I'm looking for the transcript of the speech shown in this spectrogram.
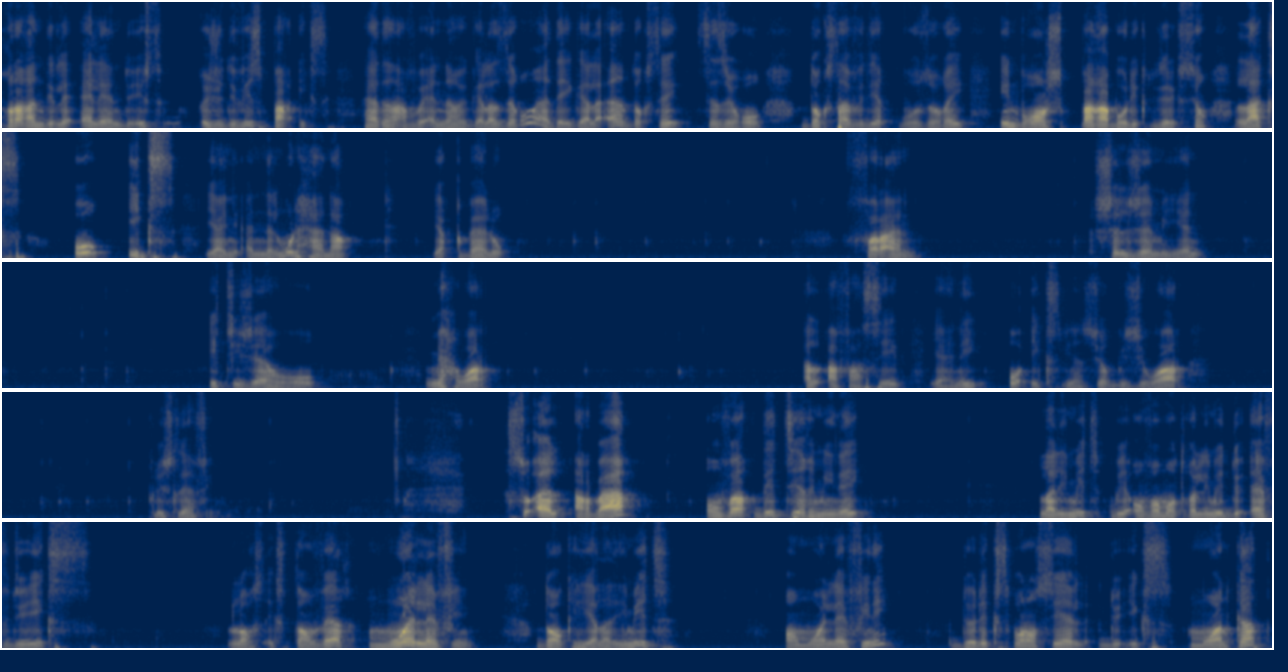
ln de x, que je divise par x. هذا نعرف بأنه égal à 0 هذا égal à 1 donc c'est 0 donc ça veut dire que vous aurez une branche parabolique de direction l'axe OX يعني أن المنحنى يقبل فرعا شلجميا اتجاهه محور الأفاصيل يعني OX bien sûr بجوار plus l'infini. Soal 4, on va déterminer la limite, ou bien on va montrer la limite de f de x lorsque x tend vers moins l'infini. Donc, il y a la limite en moins l'infini de l'exponentielle de x moins 4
